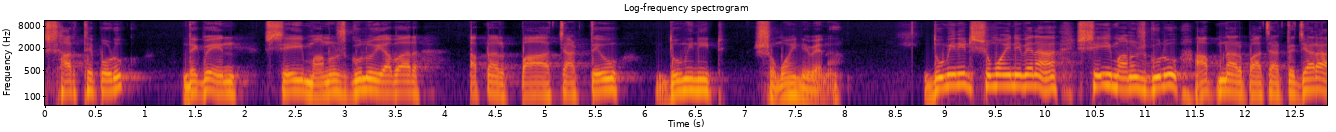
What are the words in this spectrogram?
স্বার্থে পড়ুক, দেখবেন সেই মানুষগুলোই আবার আপনার পা চাটতেও দু মিনিট সময় নেবে না। দু মিনিট সময় নেবে না, সেই মানুষগুলো আপনার পা চাটতে, যারা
